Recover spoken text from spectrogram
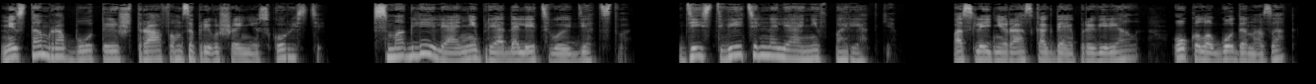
местам работы и штрафам за превышение скорости, смогли ли они преодолеть свое детство, действительно ли они в порядке. Последний раз, когда я проверяла, около года назад,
